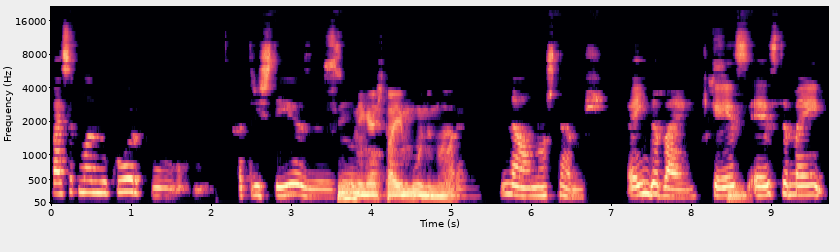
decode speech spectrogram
vai se acumulando no corpo a tristeza Sim, ou... ninguém está imune, não é? Não, não estamos ainda bem, porque é esse, é esse, também,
